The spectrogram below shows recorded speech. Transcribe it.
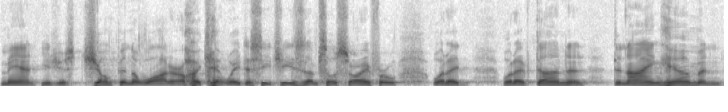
man, you just jump in the water. Oh, I can't wait to see Jesus. I'm so sorry for what I what I've done and denying him and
